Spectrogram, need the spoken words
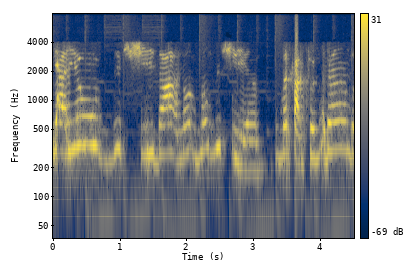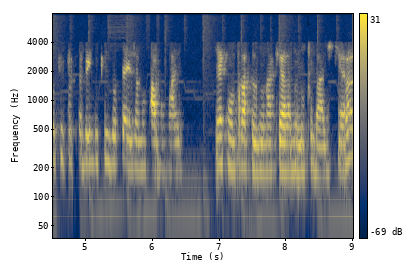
E aí eu desisti da. Não, não desistia. O mercado foi mudando, fui percebendo que os hotéis já não estavam mais né, contratando naquela velocidade que era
